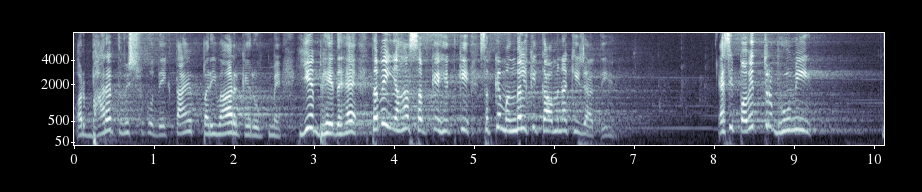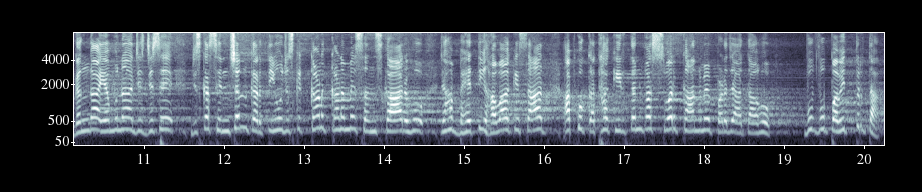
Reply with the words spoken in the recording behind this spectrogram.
और भारत विश्व को देखता है परिवार के रूप में। यह भेद है। तभी यहाँ सबके हित की, सबके मंगल की कामना की जाती है। ऐसी पवित्र भूमि गंगा यमुना जिस जिसे, जिसका सिंचन करती हूँ, जिसके कण कण में संस्कार हो, जहाँ बहती हवा के साथ आपको कथा कीर्तन का स्वर कान में पड़ जाता हो, वो वो पवित्रता।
